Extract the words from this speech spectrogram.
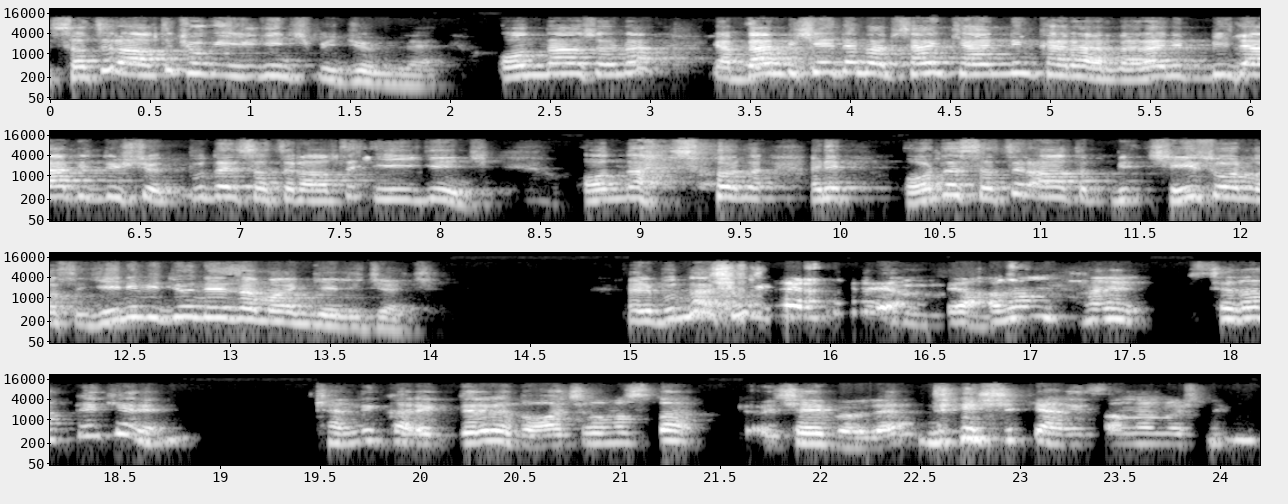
satır altı çok ilginç bir cümle. Ondan sonra ya ben bir şey demem sen kendin karar ver. Hani bir daha bir düşün. Bu da satır altı ilginç. Ondan sonra hani orada satır altı bir şeyi sorması. Yeni video ne zaman gelecek? Hani bunlar çok ya, ya adam hani Sedat Peker'in kendi karakteri ve doğaçlaması da şey böyle değişik yani insanların hoşuna gidiyor.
